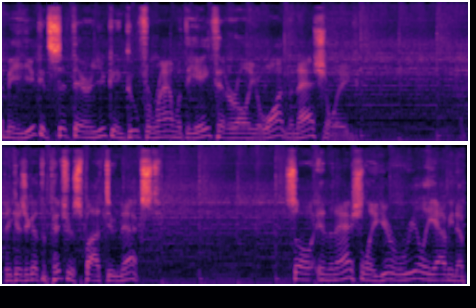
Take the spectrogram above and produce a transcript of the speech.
I mean, you can sit there and you can goof around with the eighth hitter all you want in the National League because you got the pitcher spot due next. So in the National League, you're really having to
